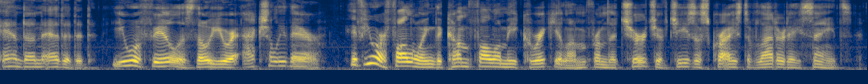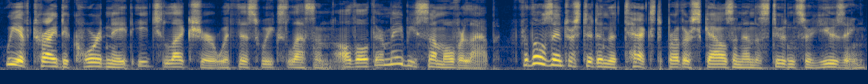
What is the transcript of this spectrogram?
and unedited. You will feel as though you are actually there. If you are following the Come Follow Me curriculum from the Church of Jesus Christ of Latter day Saints, we have tried to coordinate each lecture with this week's lesson, although there may be some overlap. For those interested in the text Brother Skousen and the students are using,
